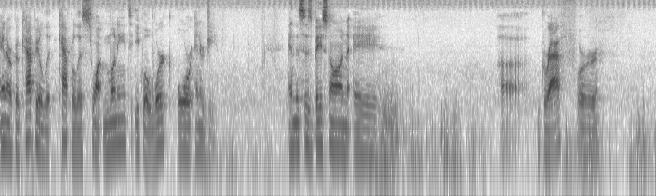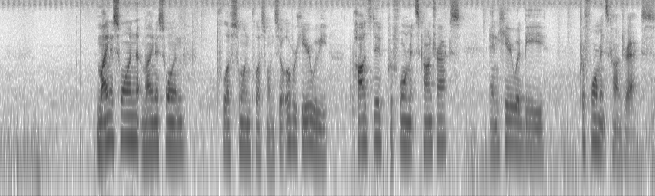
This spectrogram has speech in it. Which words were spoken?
anarcho-capitalists want money to equal work or energy. And this is based on a graph or minus one, minus one, plus one, plus one. So over here would be positive performance contracts, and here would be performance contracts.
